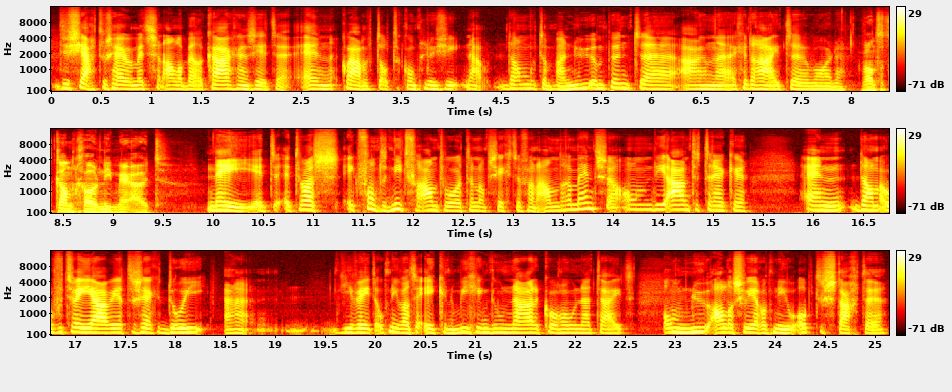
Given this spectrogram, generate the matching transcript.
Dus ja, toen zijn we met z'n allen bij elkaar gaan zitten en kwamen we tot de conclusie, nou, dan moet er maar nu een punt uh, aan uh, gedraaid uh, worden. Want het kan gewoon niet meer uit. Nee, het, het was, ik vond het niet verantwoord ten opzichte van andere mensen om die aan te trekken. En dan over twee jaar weer te zeggen: doei. Je weet ook niet wat de economie ging doen na de coronatijd. Om nu alles weer opnieuw op te starten,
